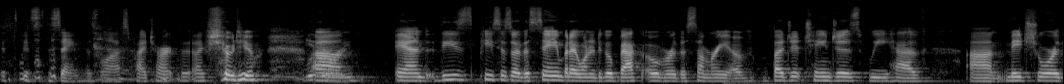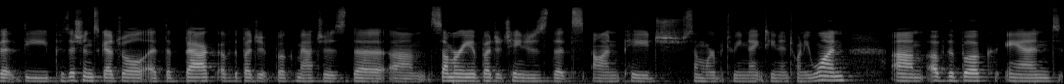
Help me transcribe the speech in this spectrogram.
It's, it's the same as the last pie chart that I showed you. Um, And these pieces are the same, but I wanted to go back over the summary of budget changes. We have um, made sure that the position schedule at the back of the budget book matches the um, summary of budget changes that's on page somewhere between 19 and 21. um, of the book, and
